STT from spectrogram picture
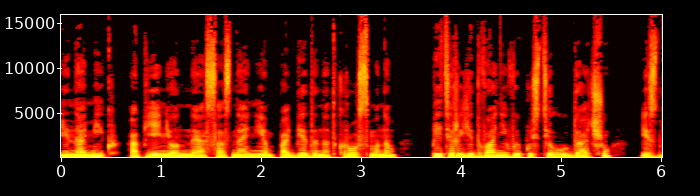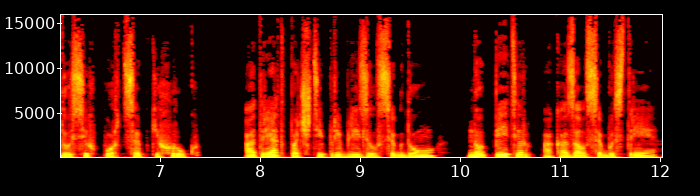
и на миг, опьяненный осознанием победы над Кроссманом, Петер едва не выпустил удачу из до сих пор цепких рук. Отряд почти приблизился к дому, но Петер оказался быстрее.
